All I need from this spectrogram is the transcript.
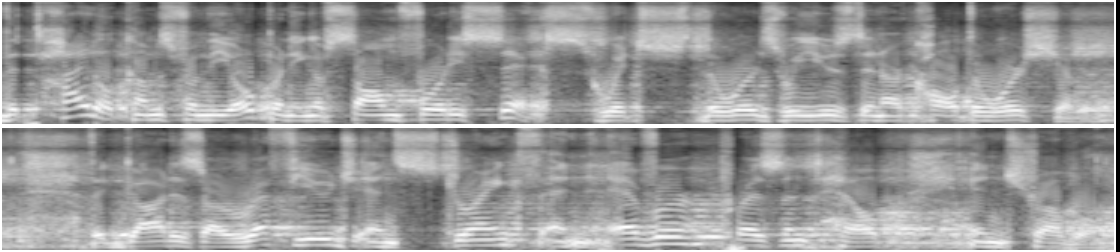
The title comes from the opening of Psalm 46, which the words we used in our call to worship that God is our refuge and strength and ever present help in trouble.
